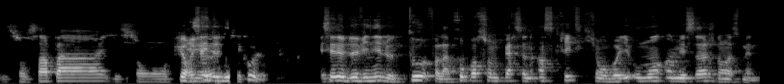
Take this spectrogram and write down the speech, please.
ils sont sympas, ils sont curieux, c'est cool. Essayez de deviner le taux, enfin la proportion de personnes inscrites qui ont envoyé au moins un message dans la semaine.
